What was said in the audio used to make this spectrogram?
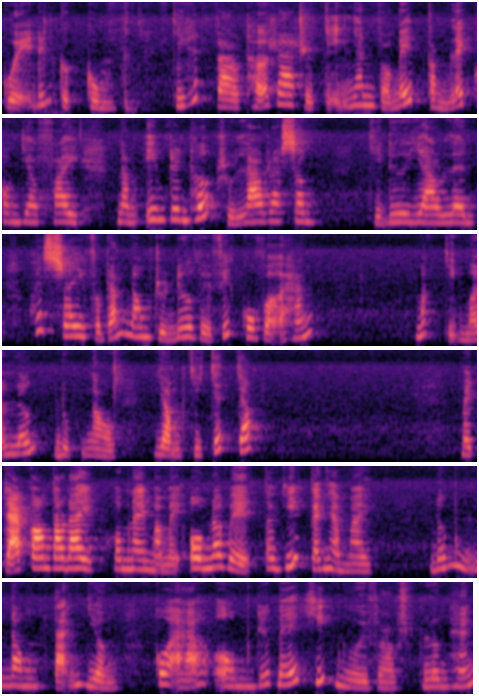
quệ đến cực cùng. Chị hít vào thở ra rồi chạy nhanh vào bếp cầm lấy con dao phay, nằm im trên thớt rồi lao ra sân. Chị đưa dao lên, hết xoay vào đám đông rồi đưa về phía cô vợ hắn. Mắt chị mở lớn, đục ngầu, giọng chị chết chóc. Mày trả con tao đây, hôm nay mà mày ôm nó về, tao giết cả nhà mày. Đống đông tản dần, cô ả ôm đứa bé khiếp người vào lưng hắn.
